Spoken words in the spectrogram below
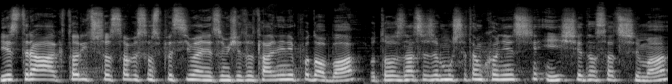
Jest reaktor i trzy osoby są specimenie, co mi się totalnie nie podoba, bo to oznacza, że muszę tam koniecznie iść, jedna osoba trzyma.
